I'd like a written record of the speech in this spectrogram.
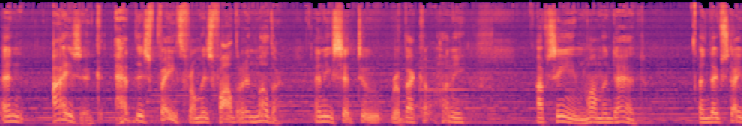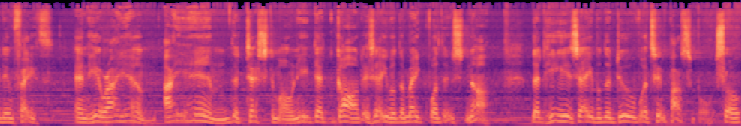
And Isaac had this faith from his father and mother. And he said to Rebecca, honey, I've seen mom and dad, and they've stayed in faith. And here I am. I am the testimony that God is able to make what is not, that He is able to do what's impossible. So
